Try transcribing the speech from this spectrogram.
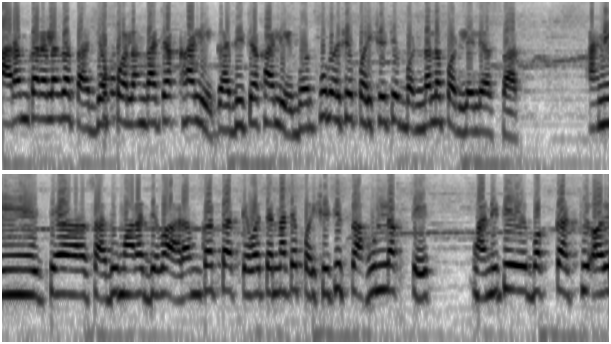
आराम करायला जातात ज्या पलंगाच्या खाली गादीच्या खाली भरपूर असे पैशाचे बंडल पडलेले असतात. आणि त्या साधू महाराज जेव्हा आराम करतात तेव्हा त्यांना त्या पैशाची चाहूल लागते. आणि ते बघतात की अरे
